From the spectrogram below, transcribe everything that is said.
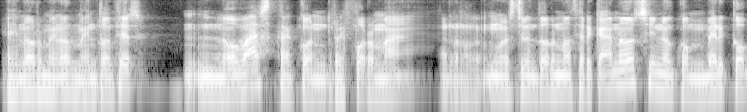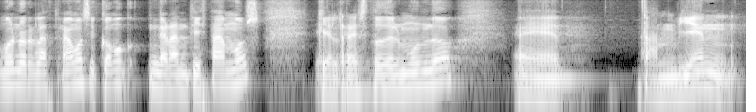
Enorme, enorme. Entonces, no basta con reformar nuestro entorno cercano, sino con ver cómo nos relacionamos y cómo garantizamos que el resto del mundo eh, también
